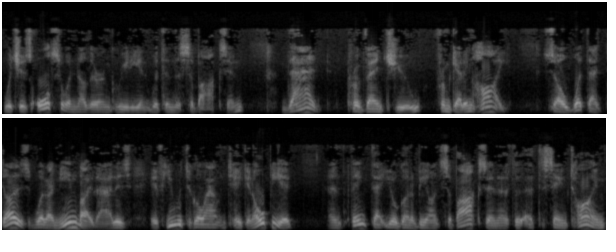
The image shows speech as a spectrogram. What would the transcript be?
which is also another ingredient within the Suboxone, that prevents you from getting high. So what that does, what I mean by that is if you were to go out and take an opiate and think that you're going to be on Suboxone and at the, at the same time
